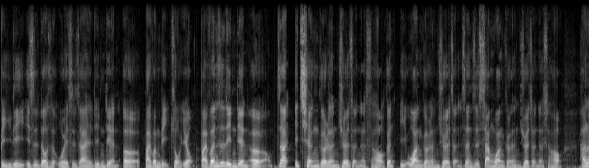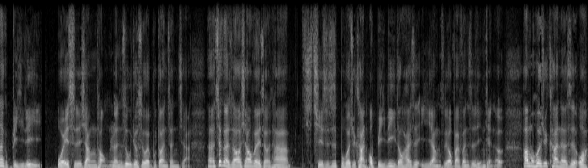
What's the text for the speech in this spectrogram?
比例一直都是维持在零点二百分比左右，百分之零点二哦，在一千个人确诊的时候，跟一万个人确诊，甚至三万个人确诊的时候，它那个比例维持相同，人数就是会不断增加。那这个时候，消费者他。其实是不会去看哦，比例都还是一样，只有百分之零点二。他们会去看的是哇，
